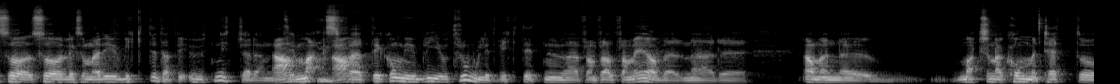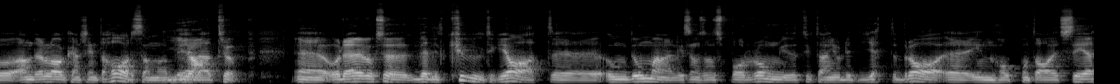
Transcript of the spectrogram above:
Så, så liksom är det ju viktigt att vi utnyttjar den ja. till max. Ja. För att det kommer ju bli otroligt viktigt nu här framförallt framöver när eh, ja, men, eh, matcherna kommer tätt och andra lag kanske inte har samma breda ja. trupp. Eh, och det är också väldigt kul tycker jag att eh, ungdomarna liksom som Sporrong, jag tyckte han gjorde ett jättebra eh, inhopp mot AFC. Jag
